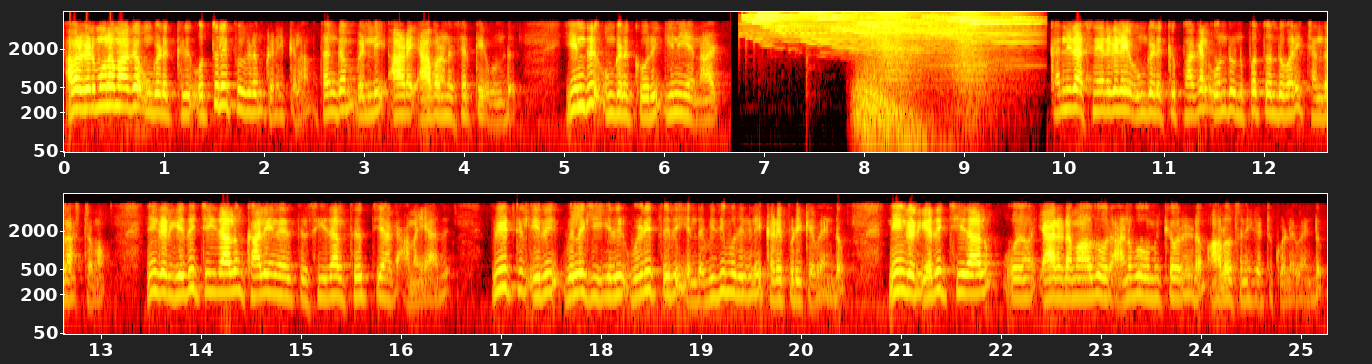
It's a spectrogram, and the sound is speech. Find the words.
அவர்கள் மூலமாக உங்களுக்கு ஒத்துழைப்புகளும் கிடைக்கலாம். தங்கம் வெள்ளி ஆடை ஆபரண சேர்க்கை உண்டு. இன்று உங்களுக்கு ஒரு இனிய நாள். கன்னிராசி நேர்களே உங்களுக்கு பகல் ஒன்று முப்பத்தொன்று வரை சந்திராஷ்டமம். நீங்கள் எது செய்தாலும் காலை நேரத்தில் செய்தால் திருப்தியாக அமையாது. வீட்டில் இரு விலகி இரு விழித்திரு என்ற விதிமுறைகளை கடைபிடிக்க வேண்டும். நீங்கள் எதை செய்தாலும் யாரிடமாவது ஒரு அனுபவம் மிக்கவரிடம் ஆலோசனை கேட்டுக்கொள்ள வேண்டும்.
